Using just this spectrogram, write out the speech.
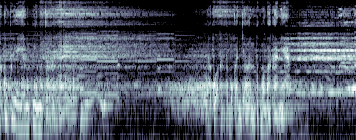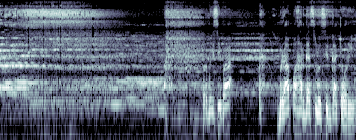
Aku pria yang pintar. Aku akan temukan jalan untuk memakannya. Ah, Permisi, Pak. Berapa harga selusin kacori?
